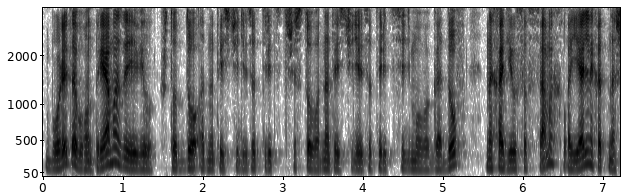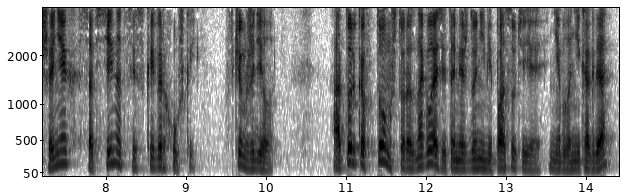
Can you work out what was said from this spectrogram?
Более того, он прямо заявил, что до 1936-1937 годов находился в самых лояльных отношениях со всей нацистской верхушкой. В чем же дело? А только в том, что разногласий-то между ними по сути не было никогда –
